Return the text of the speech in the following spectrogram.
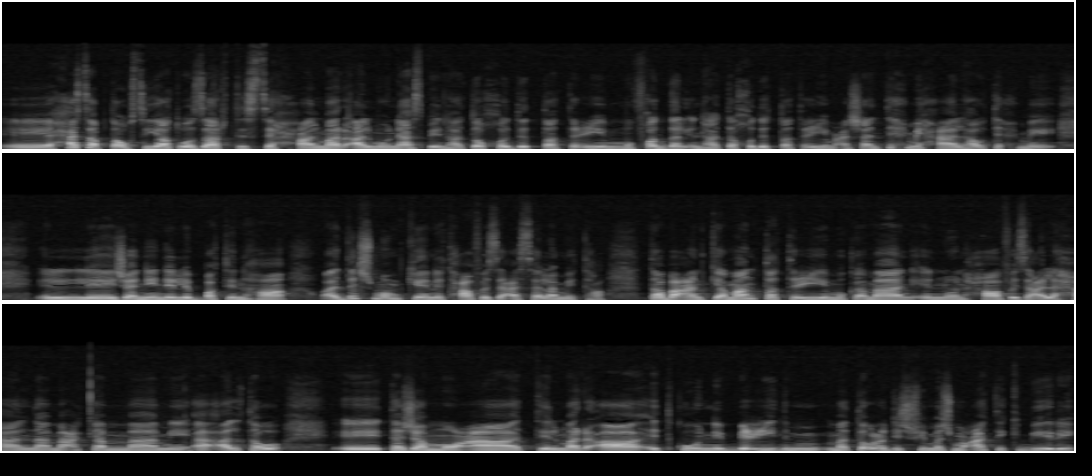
آه، حسب توصيات وزارة الصحة المرأة المناسبة إنها تأخذ التطعيم مفضل إنها تأخذ التطعيم عشان تحمي حالها وتحمي الجنين اللي ببطنها وقديش ممكن تحافظ على سلامتها. طبعا كمان تطعيم وكمان إنه نحافظ على حالنا مع كمامة أقل آه، تجمعات. المرأة تكون بعيد ما تقعدش في مجموعات كبيرة.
